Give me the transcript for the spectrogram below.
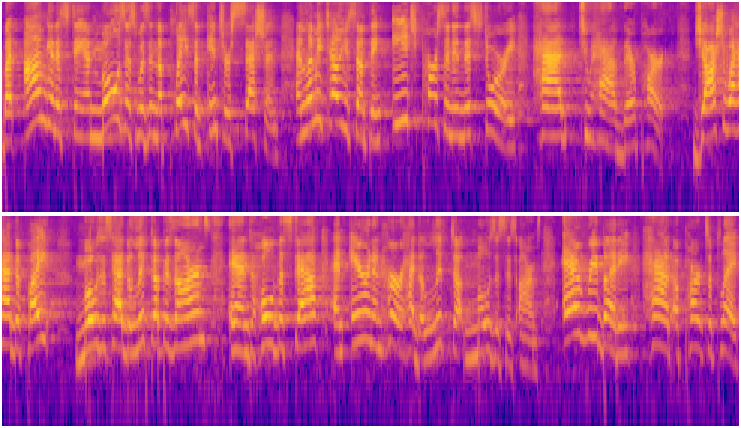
but I'm going to stand. Moses was in the place of intercession. And let me tell you something each person in this story had to have their part. Joshua had to fight, Moses had to lift up his arms and hold the staff, and Aaron and Hur had to lift up Moses' arms. Everybody had a part to play.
